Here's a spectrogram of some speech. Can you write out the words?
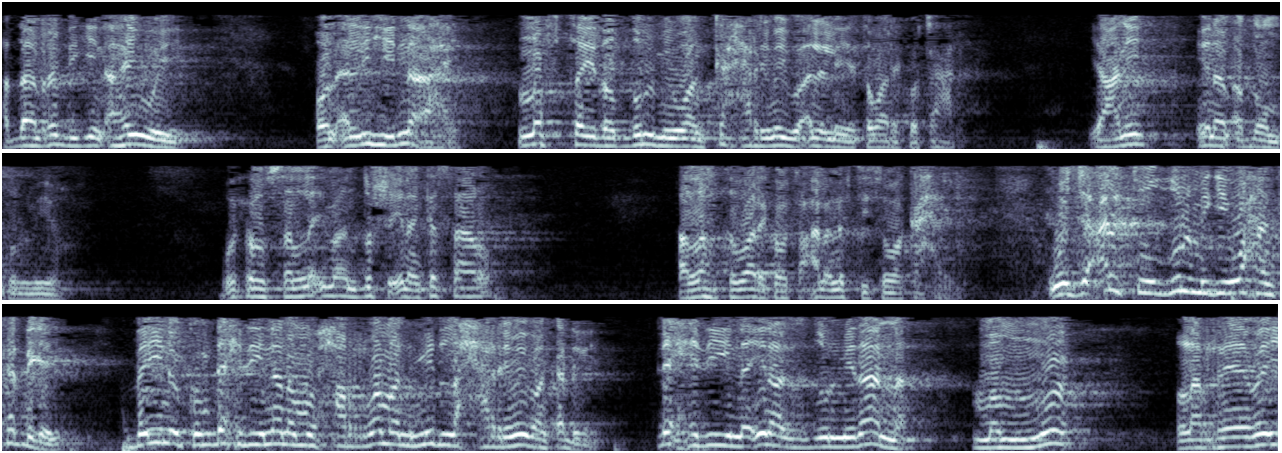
hadaan rabbigiin ahay way on allihiina ahay naftayda dulmi waan ka xarimay buu alla leeyahay tabaaraka wa tacaala. Yacni inaan addoon dulmiyo. Wuxuusan la imaan dusha inaan ka saaro. Allah tabaaraka watacala naftiisa waa ka xarimay. Wajacaltu dulmigii waxaan ka dhigay baynakum dhexdiinnana muxaraman mid la xarimay baan ka dhigay. Dhexdiinna inaad isdulmidaanna mamnuuc la reebay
